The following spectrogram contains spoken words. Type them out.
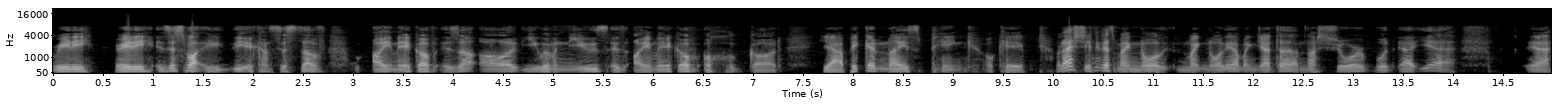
Really? Really? Is this what it consists of? Eye makeup? Is that all you women use? Is eye makeup? Oh god. Yeah, pick a nice pink. Okay. Well, actually, I think that's Magnolia, Magnolia, Magenta. I'm not sure, but uh, yeah, yeah.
